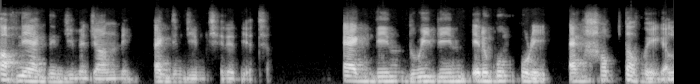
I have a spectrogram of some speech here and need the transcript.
আপনি একদিন জিমে যাননি, একদিন জিম ছেড়ে দিয়েছেন। একদিন, দুই দিন এরকম করে এক সপ্তাহ হয়ে গেল।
